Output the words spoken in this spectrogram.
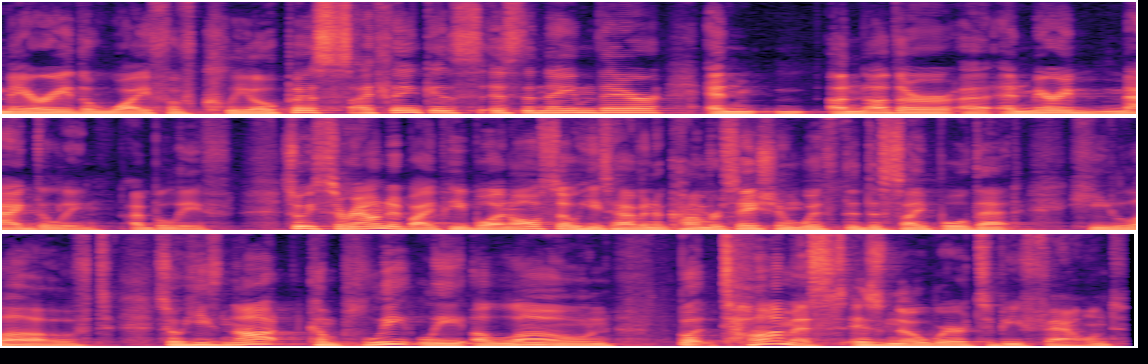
Mary, the wife of Cleopas, I think is, is the name there, and another, uh, and Mary Magdalene, I believe. So he's surrounded by people, and also he's having a conversation with the disciple that he loved. So he's not completely alone, but Thomas is nowhere to be found.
